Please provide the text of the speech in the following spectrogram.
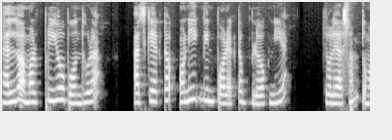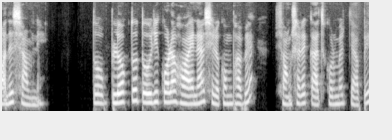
হ্যালো, আমার প্রিয় বন্ধুরা। আজকে একটা অনেক দিন পর একটা ব্লগ নিয়ে চলে আসলাম তোমাদের সামনে। তো ব্লগ তো তৈরি করা হয় না সেরকমভাবে সংসারে কাজকর্মের চাপে।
